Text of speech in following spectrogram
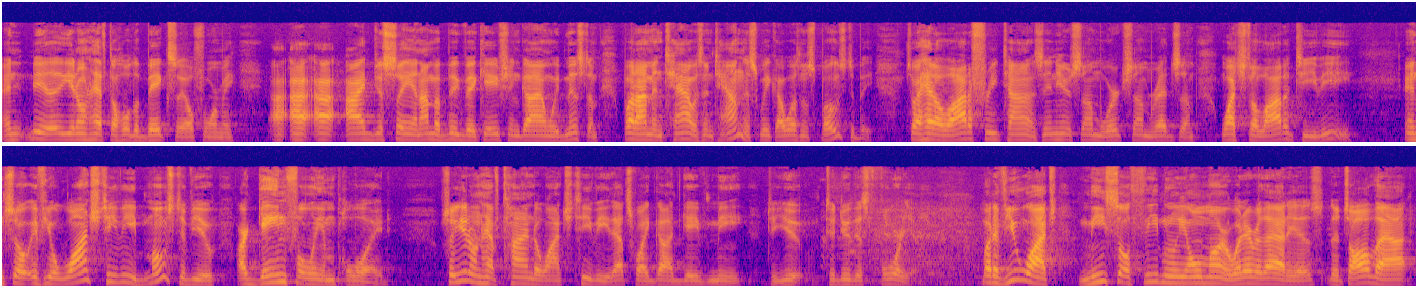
and uh, you don't have to hold a bake sale for me. I, I, I'm just saying I'm a big vacation guy and we've missed them. But I'm in town. I was in town this week. I wasn't supposed to be. So I had a lot of free time. I was in here some, worked some, read some, watched a lot of TV. And so if you watch TV, most of you are gainfully employed. So you don't have time to watch TV. That's why God gave me to you to do this for you. But if you watch mesothelioma or whatever that is, that's all that,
